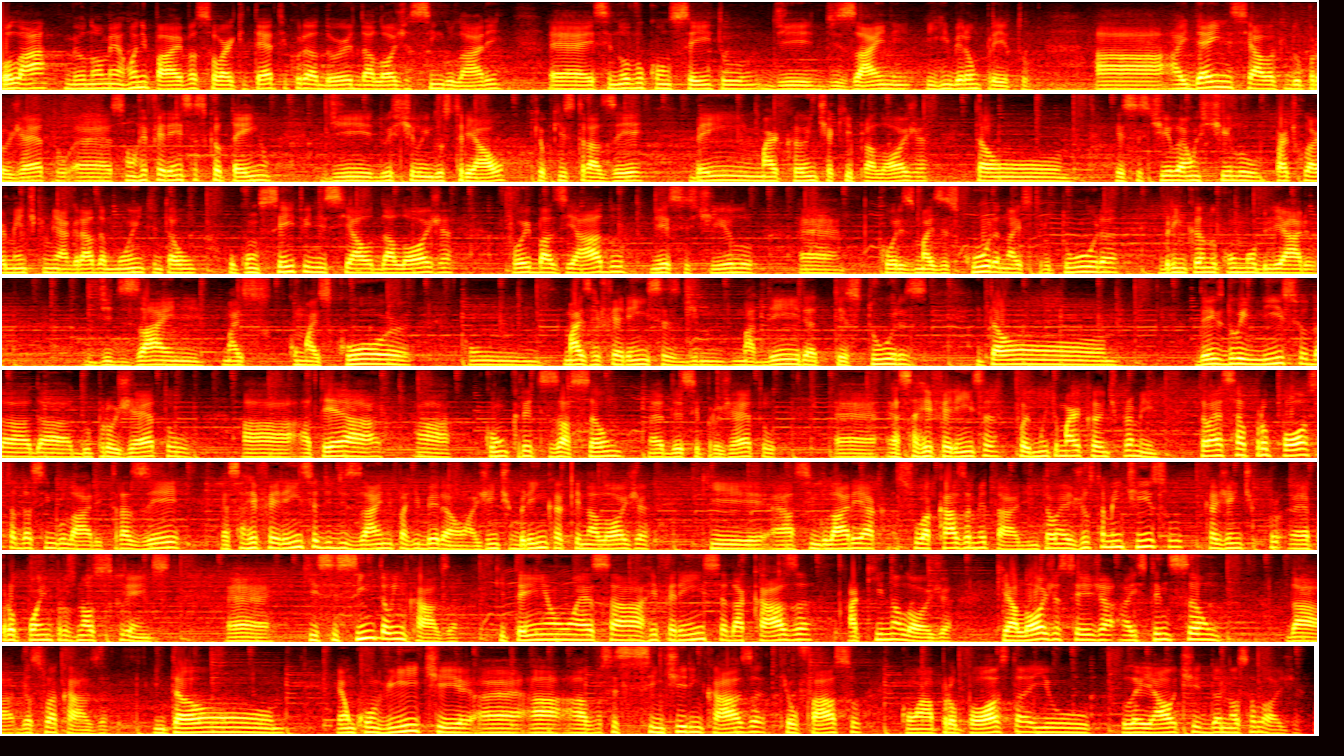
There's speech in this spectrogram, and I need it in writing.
Olá, meu nome é Rony Paiva, sou arquiteto e curador da loja Singulari, é esse novo conceito de design em Ribeirão Preto. A, a ideia inicial aqui do projeto é, são referências que eu tenho de, do estilo industrial, que eu quis trazer bem marcante aqui para a loja. Então, esse estilo é um estilo particularmente que me agrada muito, então o conceito inicial da loja foi baseado nesse estilo, é, cores mais escuras na estrutura, brincando com o mobiliário de design mais, com mais cor, com mais referências de madeira, texturas. Então, desde o início da, da, do projeto a, até a, a concretização né, desse projeto, é, essa referência foi muito marcante para mim. Então essa é a proposta da Singulari, trazer essa referência de design para Ribeirão. A gente brinca aqui na loja que a Singular é a sua casa metade. Então é justamente isso que a gente é, propõe para os nossos clientes, é, que se sintam em casa, que tenham essa referência da casa aqui na loja, que a loja seja a extensão da, da sua casa. Então é um convite é, a, a, você se sentir em casa que eu faço com a proposta e o, o layout da nossa loja.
